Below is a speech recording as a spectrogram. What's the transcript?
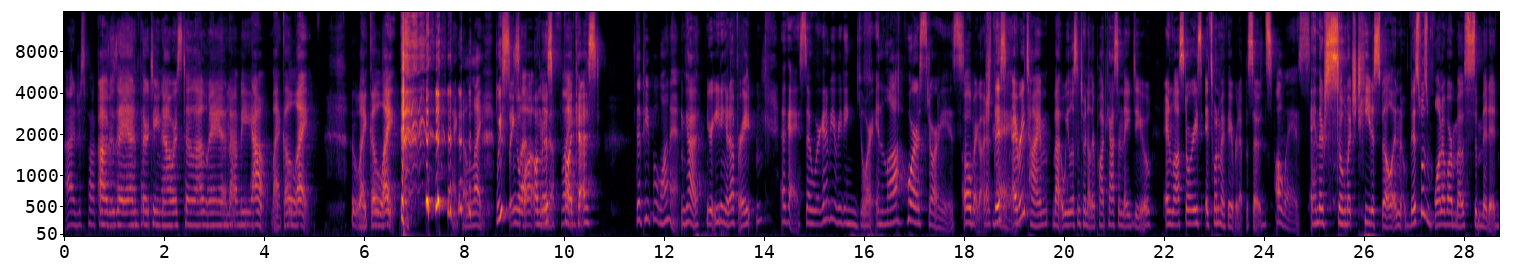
I just popped. I was in 13 hours till I land. I'll be out like a light. like a light. like a light. we sing a lot on this podcast. The people want it. Yeah, you're eating it up, right? Okay, so we're gonna be reading your in-law horror stories. Oh my gosh. This every time that we listen to another podcast and they do in-law stories, it's one of my favorite episodes. Always. And there's so much tea to spill and this was one of our most submitted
